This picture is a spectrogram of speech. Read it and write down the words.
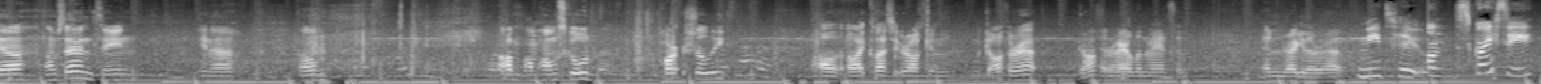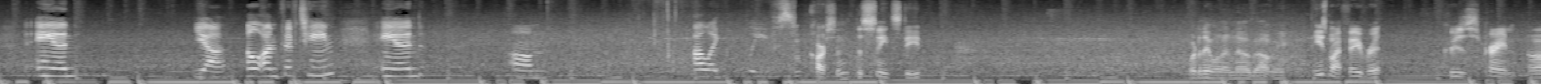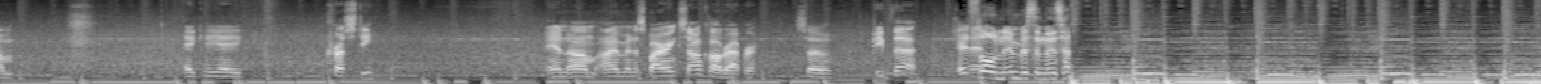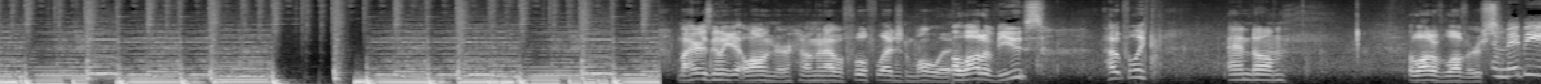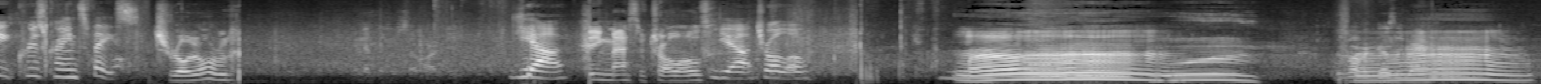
Yeah, I'm 17. You know, um, I'm, I'm homeschooled partially. I, I like classic rock and goth rap Goth and rap. Marilyn Manson and regular rap. Me too. Um, it's Gracie, and yeah, well, I'm 15, and um, I like leaves. Carson, the Sneed Steed. What do they want to know about me? He's my favorite. Cruz Crane, um, aka Krusty. And um, I'm an aspiring SoundCloud rapper. So, peep that. It's And- little Nimbus in this. My hair is gonna get longer and I'm gonna have a full-fledged mullet. A lot of views, hopefully, and um, a lot of lovers. And maybe Chris Crane's face. Trollol. Yeah. Being massive trolls. Yeah, trollol. This mmm. is a grizzly bear.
